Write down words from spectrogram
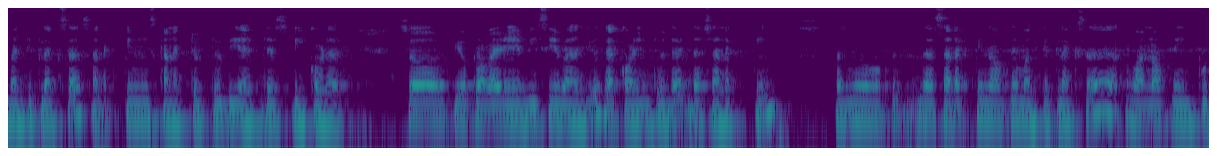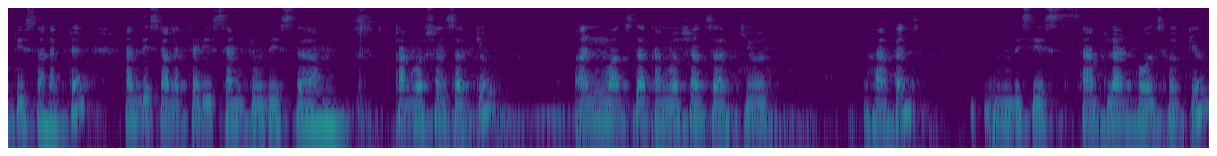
multiplexer select pin is connected to the address decoder so you provide abc values according to that the select pin. When you the select pin of the multiplexer one of the input is selected and this selected is sent to this um, conversion circuit. And once the conversion circuit happens this is sample and hold circuit.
